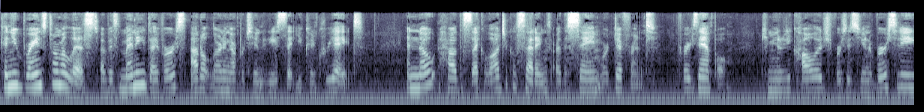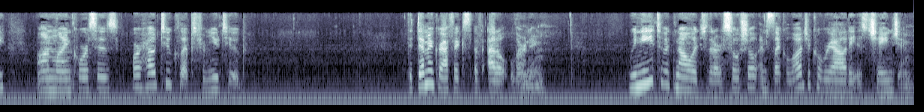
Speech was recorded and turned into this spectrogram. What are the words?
Can you brainstorm a list of as many diverse adult learning opportunities that you can create? And note how the psychological settings are the same or different. For example, community college versus university, online courses, or how-to clips from YouTube. The demographics of adult learning. We need to acknowledge that our social and psychological reality is changing.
